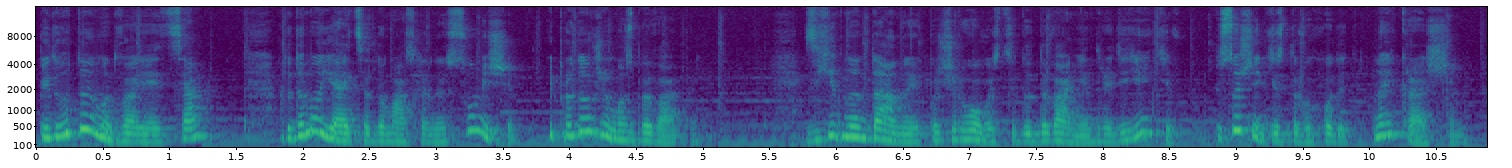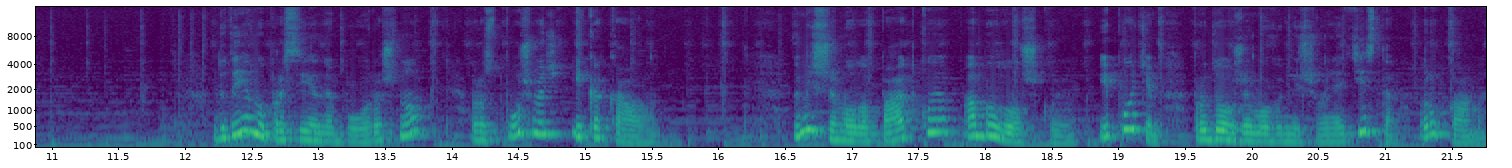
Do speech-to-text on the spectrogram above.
Підготуємо 2 яйця, додамо яйця до масляної суміші і продовжуємо збивати. Згідно даної почерговості додавання інгредієнтів, пісочне тісто виходить найкращим. Додаємо просіяне борошно, розпушувач і какао. Вимішуємо лопаткою або ложкою і потім продовжуємо вимішування тіста руками.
